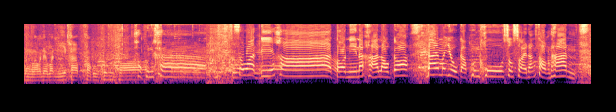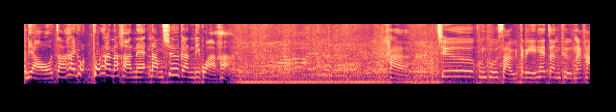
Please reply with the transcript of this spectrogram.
ของเราในวันนี้ครับขอบคุณคุณพ่อขอบคุณค่ะ สวัสดีค่ะ ตอนนี้นะคะเราก็ได้มาอยู่กับคุณครูสุดสวยทั้งสองท่าน เดี๋ยวจะให้ทุกพวกท่านนะคะ แนะนำชื่อกันดีกว่าค่ะ ค่ะ ชื่อ คุณครูสาวิตรีเทศจันทึกนะคะ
